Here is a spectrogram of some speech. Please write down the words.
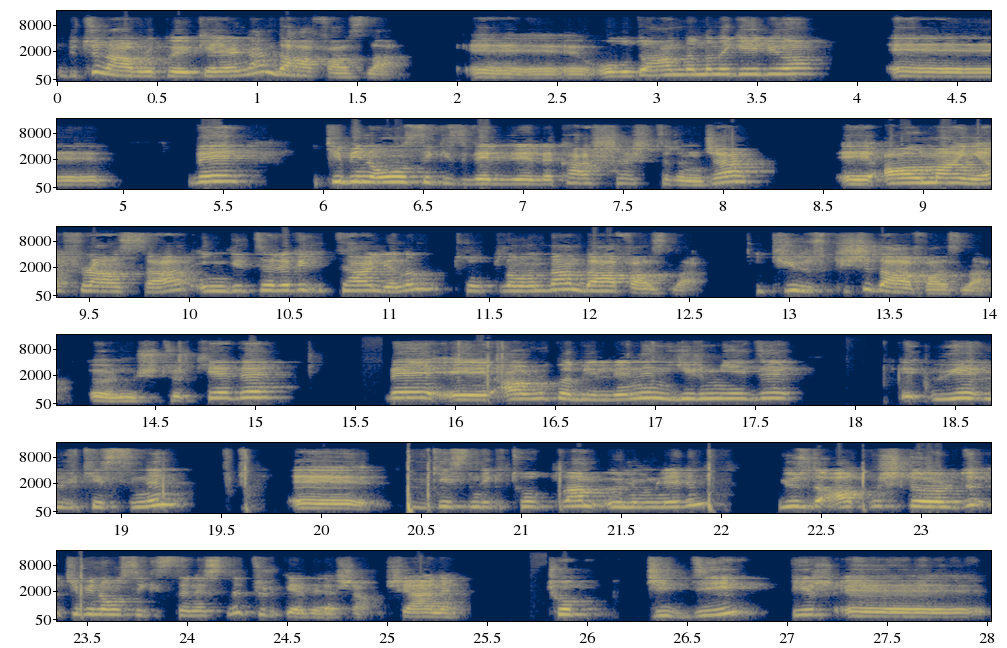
bütün Avrupa ülkelerinden daha fazla e, olduğu anlamına geliyor. E, ve 2018 verileriyle karşılaştırınca e, Almanya, Fransa, İngiltere ve İtalya'nın toplamından daha fazla, 200 kişi daha fazla ölmüş Türkiye'de ve e, Avrupa Birliği'nin 27 e, üye ülkesinin e, ülkesindeki toplam ölümlerin yüzde 64'ü 2018 senesinde Türkiye'de yaşanmış. Yani çok ciddi bir e,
